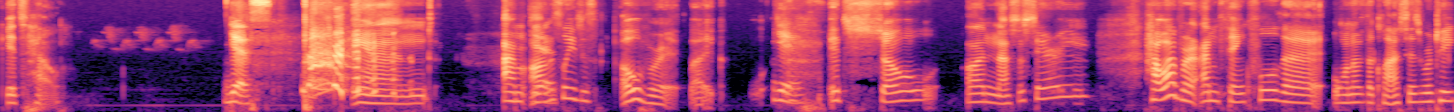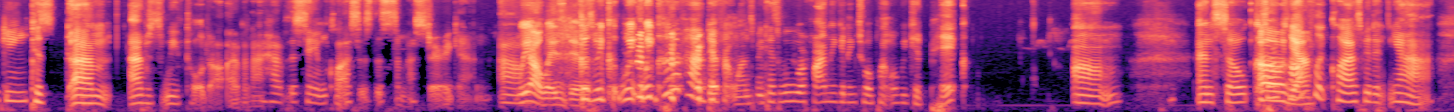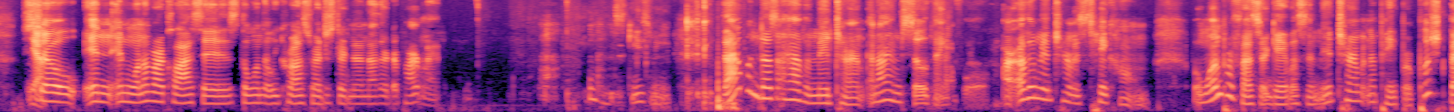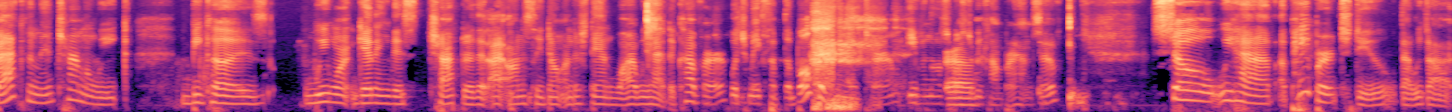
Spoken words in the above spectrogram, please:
It's hell. Yes. And I'm Yeah. honestly just over it. Like, Yes. it's so unnecessary. However, I'm thankful that one of the classes we're taking, because um, as we've told y'all, Ev and I have the same classes this semester again. Um, we always do. because we could we, we could have had different ones because we were finally getting to a point where we could pick. Um, and so because Oh, our yeah. conflict class we didn't yeah. Yeah. So in in one of our classes, the one that we cross registered in another department. Excuse me. That one doesn't have a midterm, and I am so thankful. Our other midterm is take home, but one professor gave us a midterm and a paper, pushed back the midterm a week because we weren't getting this chapter that I honestly don't understand why we had to cover, which makes up the bulk of the midterm, even though it's supposed to be comprehensive. So we have a paper to do that we got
